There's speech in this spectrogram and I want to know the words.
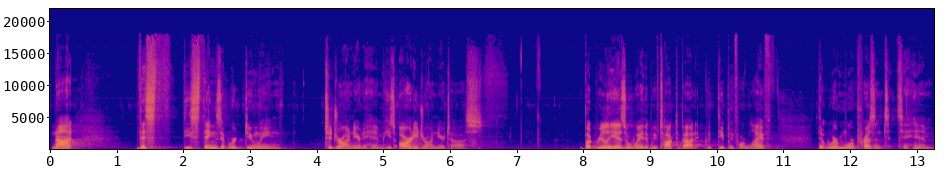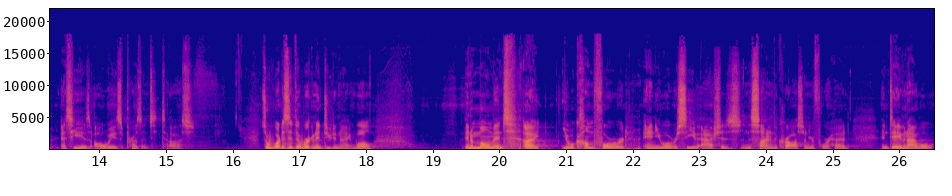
not this, these things that we're doing to draw near to Him. He's already drawn near to us. But really, as a way that we've talked about with deeply formed life, that we're more present to Him as He is always present to us. So, what is it that we're going to do tonight? Well, in a moment, uh, you will come forward and you will receive ashes and the sign of the cross on your forehead. And Dave and I will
